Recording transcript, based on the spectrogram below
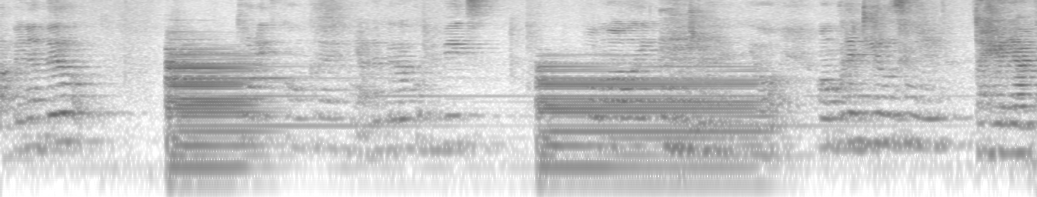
aby nebyl tolik konkrétní, aby byl jako víc pomalej, jo. On bude díl znít. Takže nějak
